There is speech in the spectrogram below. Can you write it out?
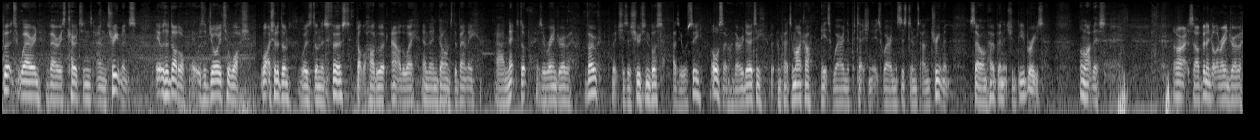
but wearing various coatings and treatments. It was a doddle, it was a joy to wash. What I should have done was done this first, got the hard work out of the way, and then gone on to the Bentley. Uh, next up is a Range Rover Vogue, which is a shooting bus, as you will see. Also very dirty, but compared to my car, it's wearing the protection, it's wearing the systems and treatment. So I'm hoping it should be a breeze, unlike this. Alright, so I've been and got the Range Rover,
